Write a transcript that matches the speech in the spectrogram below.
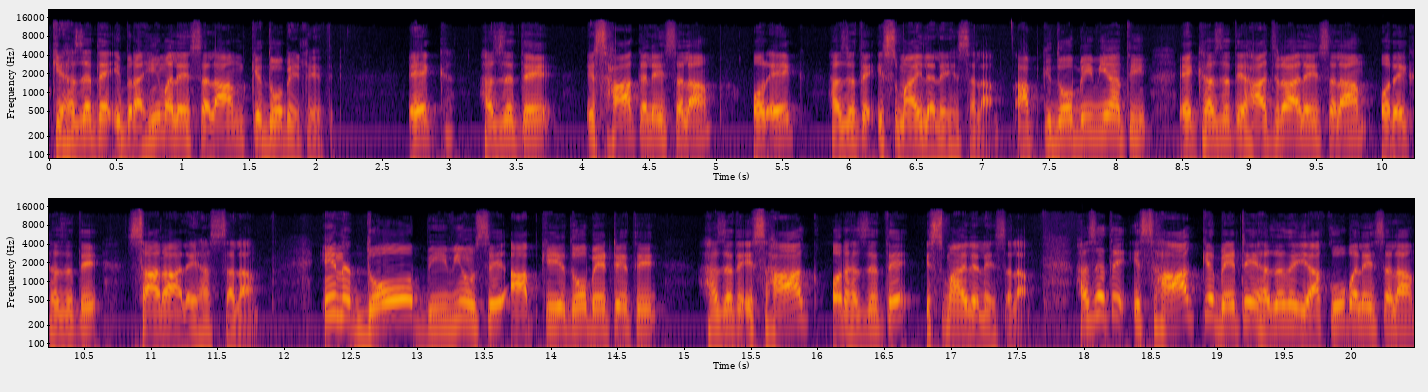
کہ حضرت ابراہیم علیہ السلام کے دو بیٹے تھے۔ ایک حضرت اسحاق علیہ السلام اور ایک حضرت اسماعیل علیہ السلام۔ آپ کی دو بیویاں تھیں، ایک حضرت حاجرہ علیہ السلام اور ایک حضرت سارہ علیہ السلام۔ ان دو بیویوں سے آپ کے یہ دو بیٹے تھے، حضرت اسحاق اور حضرت اسماعیل علیہ السلام۔ حضرت اسحاق کے بیٹے حضرت یعقوب علیہ السلام،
